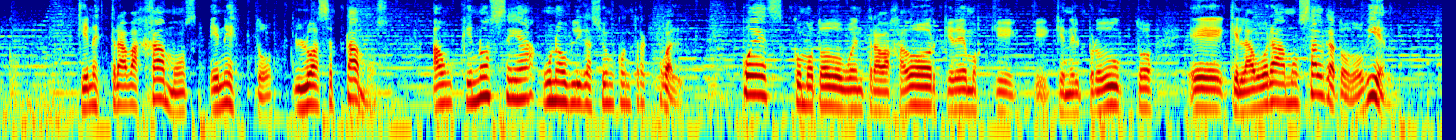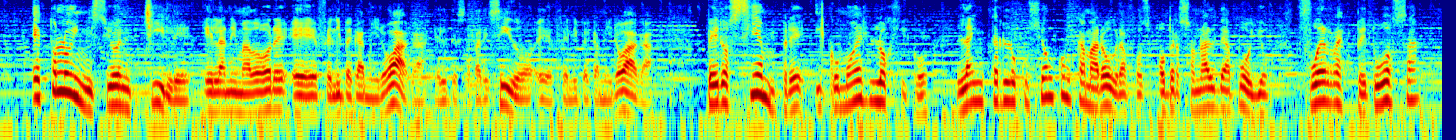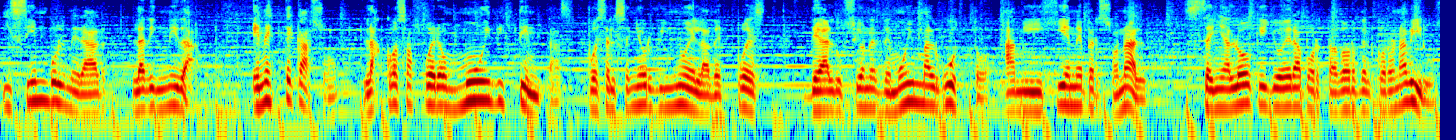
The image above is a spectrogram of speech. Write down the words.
Quienes trabajamos en esto lo aceptamos, aunque no sea una obligación contractual. Pues como todo buen trabajador queremos que, en el producto eh, que elaboramos salga todo bien. Esto lo inició en Chile el animador eh, Felipe Camiroaga, el desaparecido eh, Felipe Camiroaga, pero siempre, y como es lógico, la interlocución con camarógrafos o personal de apoyo fue respetuosa y sin vulnerar la dignidad. En este caso, las cosas fueron muy distintas, pues el señor Viñuela, después de alusiones de muy mal gusto a mi higiene personal, señaló que yo era portador del coronavirus,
